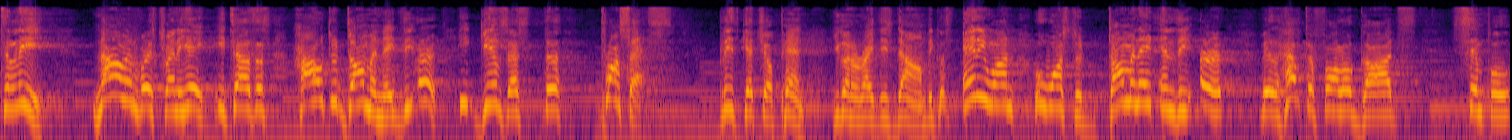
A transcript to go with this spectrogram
to lead. Now in verse 28, he tells us how to dominate the earth. He gives us the process. Please get your pen. You're going to write this down because anyone who wants to dominate in the earth will have to follow God's simple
